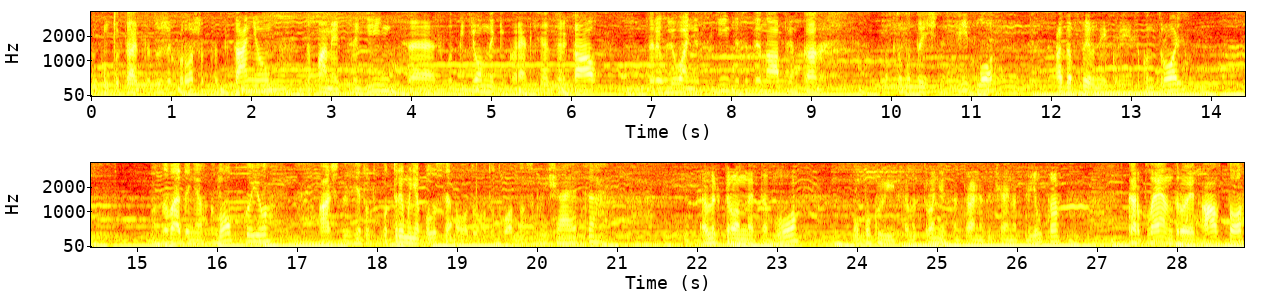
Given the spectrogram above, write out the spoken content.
Ну, Комплектація дуже хороша, це титаніум, це пам'ять сидінь, це склопідйомники, корекція дзеркал, це регулювання сидінь в 10 напрямках, автоматичне світло, адаптивний круїз-контроль, заведення кнопкою. Аж десь є тут отримання полоси, а от воно тут у нас включається. Електронне табло. У боковій електронні, центральна звичайна стрілка. CarPlay, Android Auto,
